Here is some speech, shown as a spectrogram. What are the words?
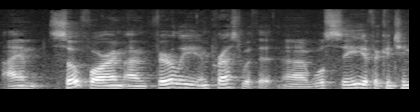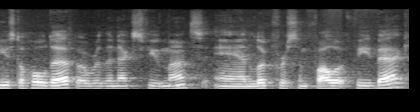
I am so far I'm, I'm fairly impressed with it. Uh, we'll see if it continues to hold up over the next few months and look for some follow-up feedback.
